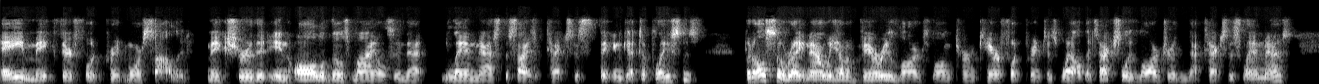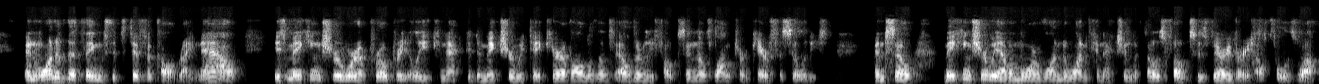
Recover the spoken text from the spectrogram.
a make their footprint more solid, make sure that in all of those miles in that landmass the size of Texas, they can get to places. But also, right now, we have a very large long term care footprint as well that's actually larger than that Texas landmass. And one of the things that's difficult right now is making sure we're appropriately connected to make sure we take care of all of those elderly folks in those long term care facilities. And so making sure we have a more one to one connection with those folks is very, very helpful as well.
